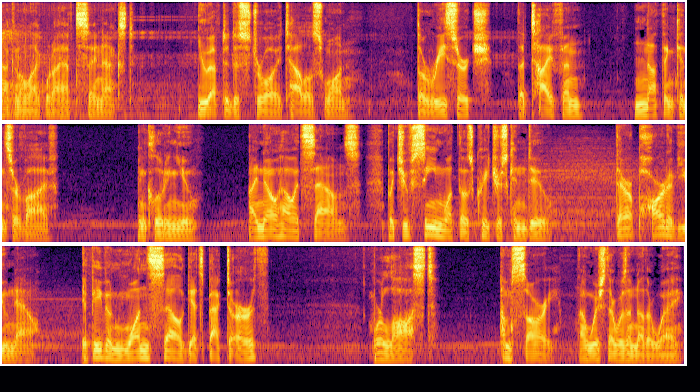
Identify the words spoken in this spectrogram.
You're not gonna like what I have to say next. You have to destroy Talos 1. The research, the Typhon, nothing can survive. Including you. I know how it sounds, but you've seen what those creatures can do. They're a part of you now. If even one cell gets back to Earth, we're lost. I'm sorry. I wish there was another way.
